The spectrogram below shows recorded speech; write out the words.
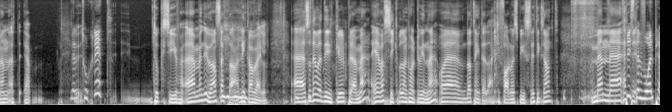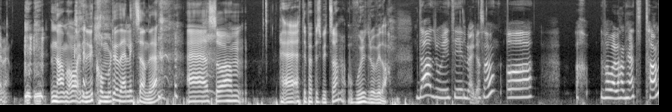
Men et, jeg Dere tok litt. tok syv. Eh, men uansett, da. Likevel. Eh, så det var en dritkul premie. Jeg var sikker på at den kom til å vinne, og jeg, da tenkte jeg det er ikke farlig å spise litt, ikke sant. Men eh, etter, Spiste vår premie. Nei, men, vi kommer til det litt senere. Eh, så um, eh, etter Peppers Pizza, hvor dro vi da? Da dro vi til Megason, og åh, Hva var det han het? Tan?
